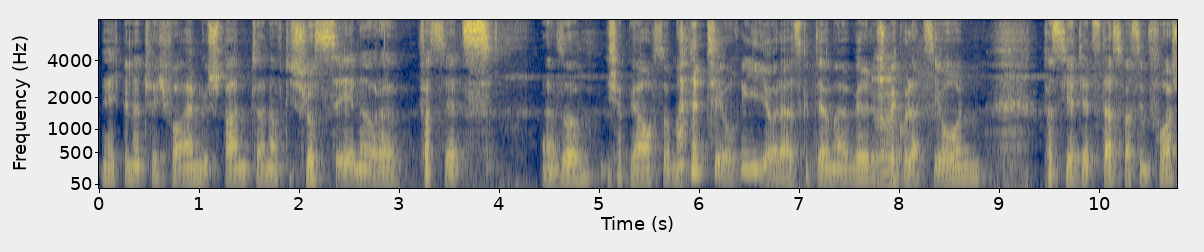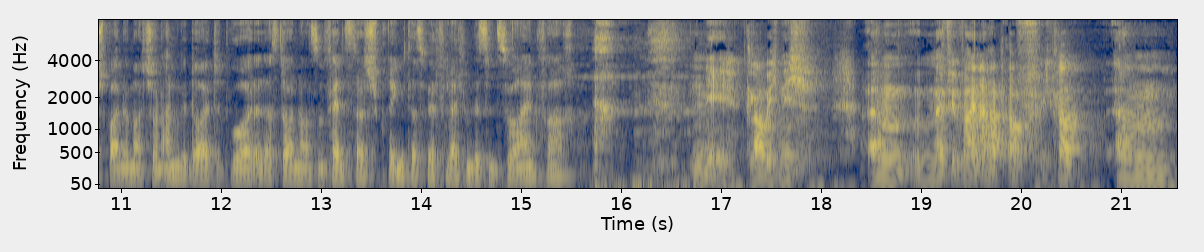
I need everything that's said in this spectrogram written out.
Ja, ich bin natürlich vor allem gespannt dann auf die Schlussszene oder was jetzt. Also, ich habe ja auch so meine Theorie oder es gibt ja immer wilde mhm. Spekulationen, passiert jetzt das, was im Vorspann immer schon angedeutet wurde, dass Donner aus dem Fenster springt. Das wäre vielleicht ein bisschen zu einfach. Nee, glaube ich nicht. Ähm, Matthew Weiner hat auf, ich glaube, ähm,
